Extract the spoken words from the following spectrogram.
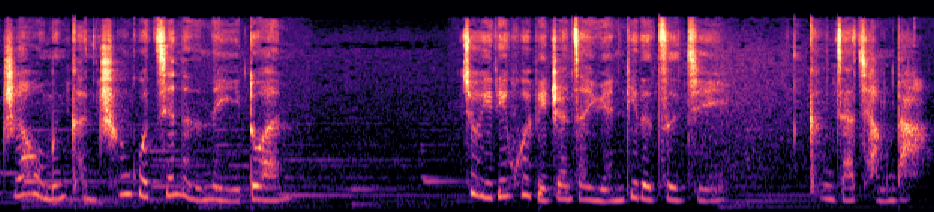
只要我们肯撑过艰难的那一段，就一定会比站在原地的自己更加强大。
